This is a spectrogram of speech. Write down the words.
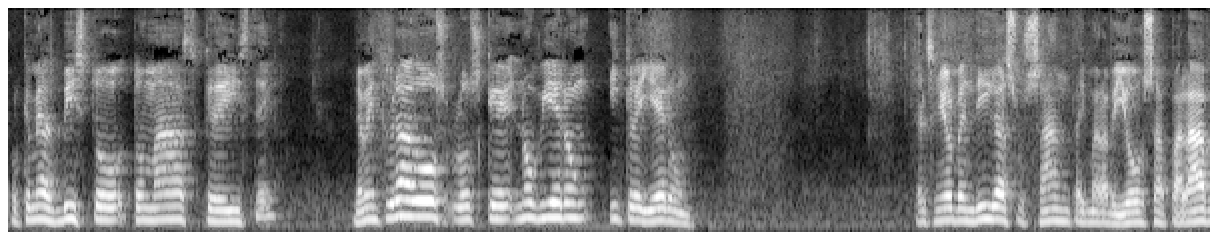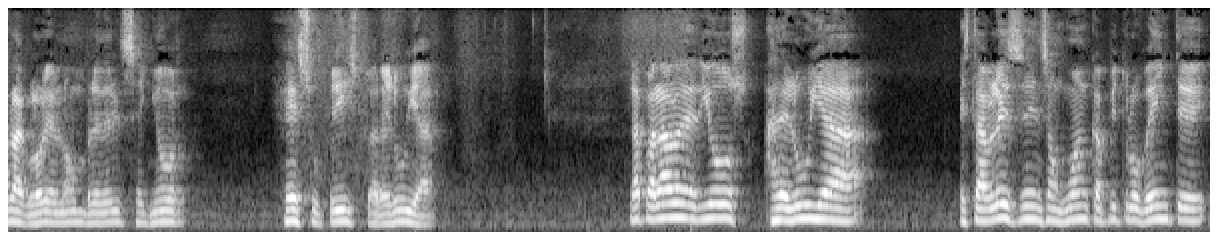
¿por qué me has visto, Tomás, creíste? Bienaventurados los que no vieron y creyeron. El Señor bendiga su santa y maravillosa palabra. Gloria al nombre del Señor Jesucristo. Aleluya. La palabra de Dios, aleluya, establece en San Juan capítulo 20,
